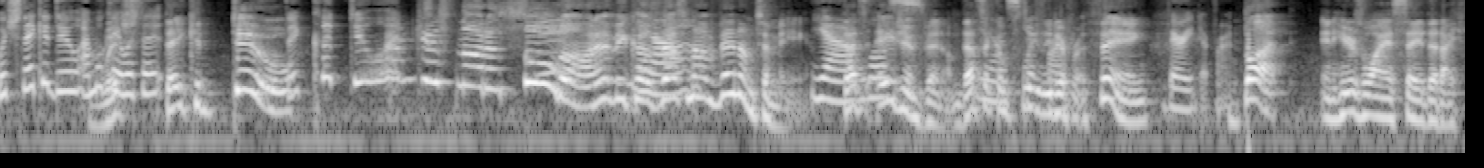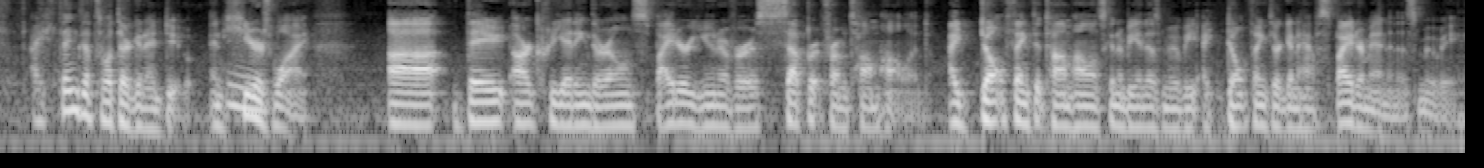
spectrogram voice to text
Which they could do. I'm okay which with it. They could do. They could do it. I'm just not as sold on it because Yeah. that's not Venom to me. Yeah, that's well, it's- Agent Venom. That's a yeah, it's completely different. different. thing. Very different. But and here's why I say that I I think that's what they're going to do. And Mm. here's why. Uh, they are creating their own Spider universe separate from Tom Holland. I don't think that Tom Holland's going to be in this movie. I don't think they're going to have Spider Man in this movie.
